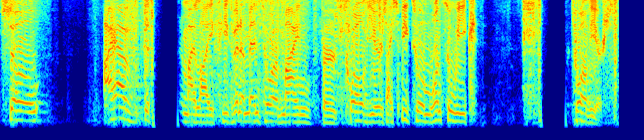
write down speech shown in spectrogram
So I have this in my life. He's been a mentor of mine for 12 years. I speak to him once a week, 12 years.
